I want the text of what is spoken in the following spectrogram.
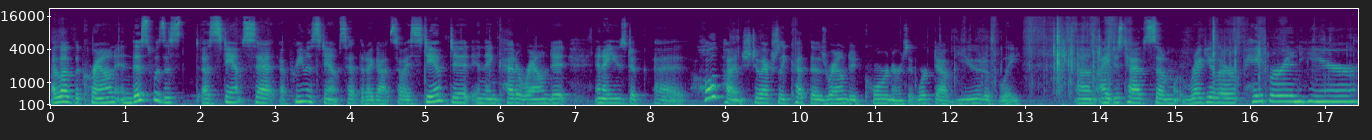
I love the crown, and this was a, a stamp set, a Prima stamp set that I got. So I stamped it and then cut around it, and I used a, a hole punch to actually cut those rounded corners. It worked out beautifully. Um, I just have some regular paper in here,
